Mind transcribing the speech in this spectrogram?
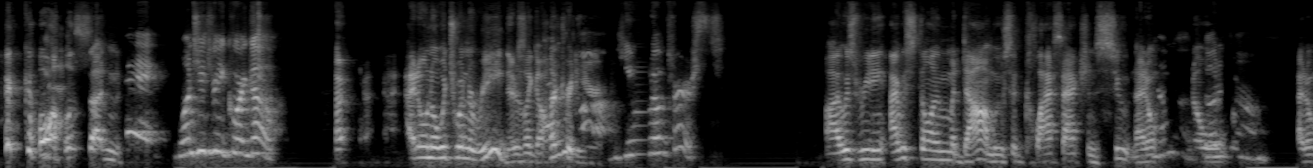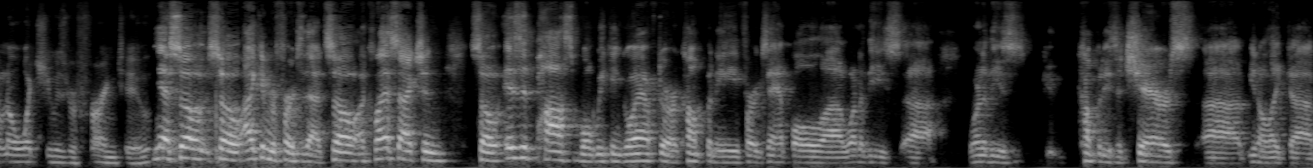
Go all of a sudden. Hey, one, two, three, Corey, go. I don't know which one to read. There's like a hundred here. He wrote first. I was reading. I was still in Madame, who said class action suit, and I don't No, know. Go to Tom. I don't know what she was referring to. Yeah, so so I can refer to that. So a class action. So is it possible we can go after a company, for example, uh, one of these uh, one of these companies that shares, uh, you know, like uh,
